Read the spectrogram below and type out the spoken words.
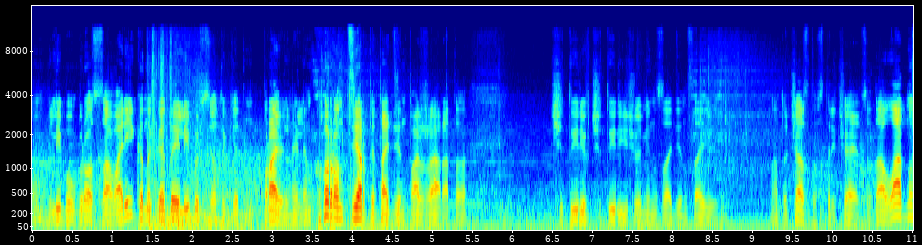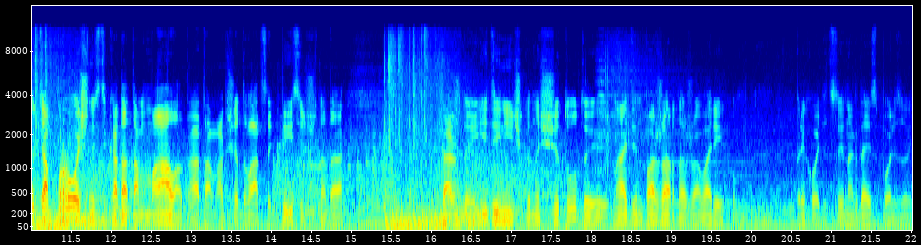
Ну, либо у Гросса аварийка на КД, либо все-таки правильный линкор. Он терпит один пожар, а то 4 в 4 еще минус один союзник. А то часто встречаются, да? Ладно, у тебя прочности, когда там мало, да, там вообще 20 тысяч, тогда каждая единичка на счету, ты на один пожар даже аварийку приходится иногда использовать.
